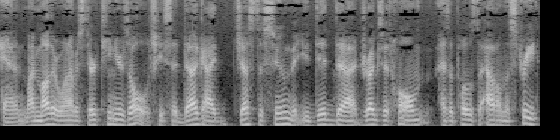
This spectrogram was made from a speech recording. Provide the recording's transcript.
And my mother, when I was 13 years old, she said, Doug, I just assumed that you did uh, drugs at home as opposed to out on the street.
